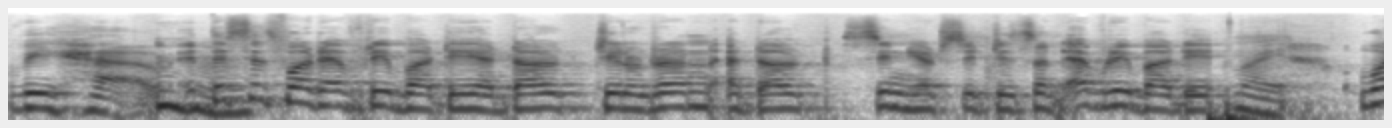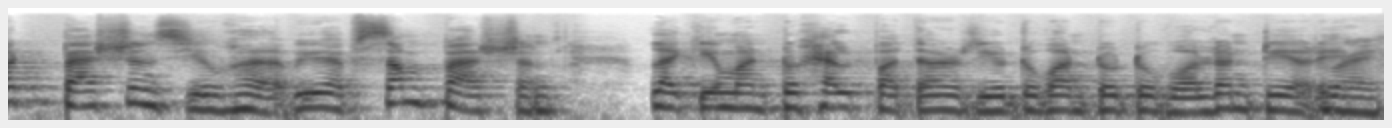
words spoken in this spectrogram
we have. Mm-hmm. This is for everybody, adult children, adult senior citizen, everybody. Right. What passions you have? You have some passions, like you want to help others, you do want to do volunteering. Right.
